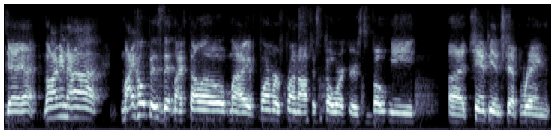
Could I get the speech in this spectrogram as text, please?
Yeah, yeah. No, I mean, uh, my hope is that my fellow, my former front office coworkers vote me a championship ring,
